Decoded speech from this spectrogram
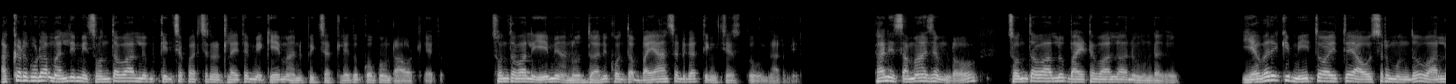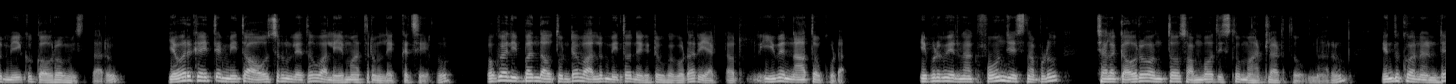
అక్కడ కూడా మళ్ళీ మీ సొంత వాళ్ళు కించపరిచినట్లయితే మీకేమి అనిపించట్లేదు. కోపం రావట్లేదు. సొంత వాళ్ళు ఏమి అనొద్దు అని కొంత బయాస్డ్‌గా థింక్ చేస్తూ ఉన్నారు మీరు. కానీ సమాజంలో సొంత వాళ్ళు, బయట వాళ్ళు అని ఉండదు. ఎవరికి మీతో అయితే అవసరం ఉందో వాళ్ళు మీకు గౌరవం ఇస్తారు. ఎవరికైతే మీతో అవసరం లేదో వాళ్ళు ఏమాత్రం లెక్క చేయరు. ఒకవేళ ఇబ్బంది అవుతుంటే వాళ్ళు మీతో నెగెటివ్‌గా కూడా రియాక్ట్ అవుతారు. ఈవెన్ నాతో కూడా. ఇప్పుడు మీరు నాకు ఫోన్ చేసినప్పుడు చాలా గౌరవంతో సంబోధిస్తూ మాట్లాడుతూ ఉన్నారు. ఎందుకు అనంటే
